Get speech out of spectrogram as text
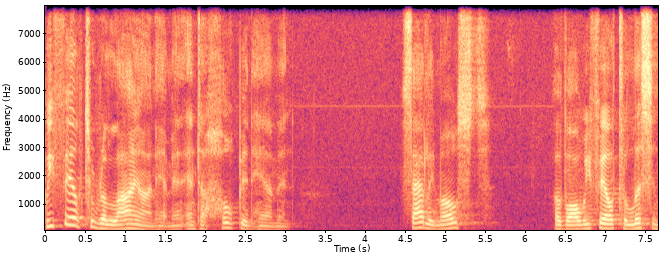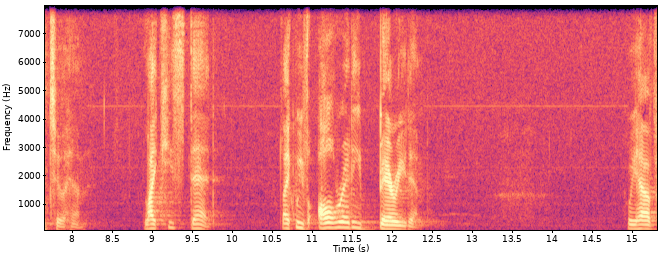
We fail to rely on him and, and to hope in him. And sadly, most of all, we fail to listen to him like he's dead, like we've already buried him. We have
